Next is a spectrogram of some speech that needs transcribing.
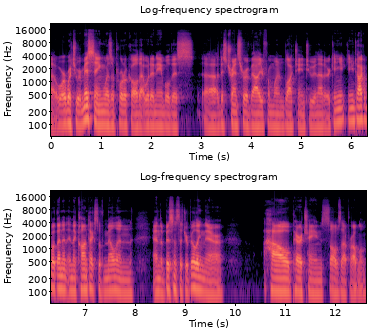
uh, or what you were missing was a protocol that would enable this uh, this transfer of value from one blockchain to another. Can you can you talk about that in, in the context of Melon and the business that you're building there? How Parachain solves that problem?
